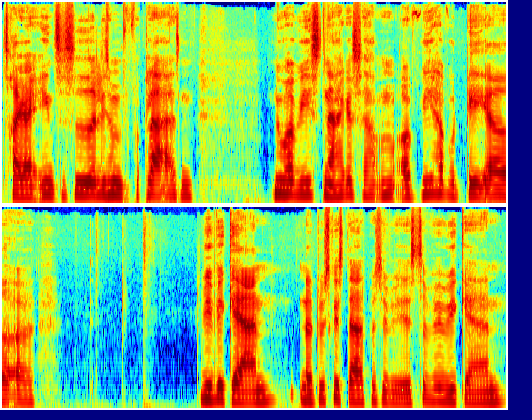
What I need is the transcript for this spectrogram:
trækker en til side og ligesom forklarer sådan, nu har vi snakket sammen, og vi har vurderet, og vi vil gerne, når du skal starte på CBS, så vil vi gerne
